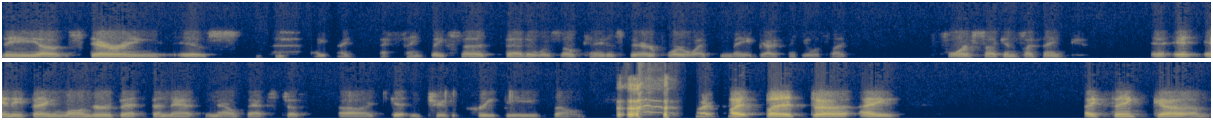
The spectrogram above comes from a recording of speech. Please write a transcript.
the uh, staring is, I, I I think they said that it was okay to stare for like maybe I think it was like four seconds. I think anything longer than than that, now that's just uh, getting to the creepy zone. but but uh, I I think um,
